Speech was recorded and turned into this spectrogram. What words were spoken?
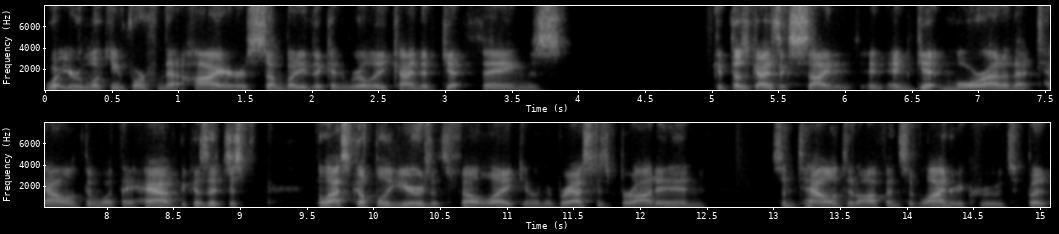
what you're looking for from that hire is somebody that can really kind of get things, get those guys excited and, and get more out of that talent than what they have. Because it just, the last couple of years, it's felt like, you know, Nebraska's brought in some talented offensive line recruits, but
